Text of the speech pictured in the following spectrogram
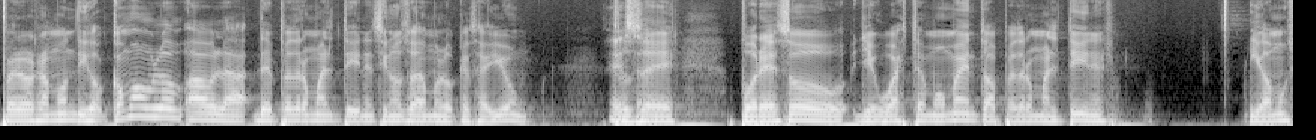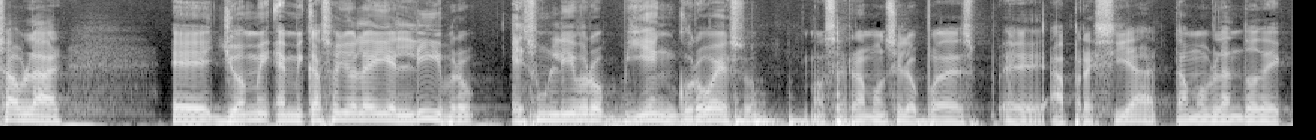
pero Ramón dijo, ¿cómo hablo- habla de Pedro Martínez si no sabemos lo que es Sayón? Entonces, por eso llegó a este momento a Pedro Martínez. Y vamos a hablar. Eh, yo en mi, en mi caso yo leí el libro. Es un libro bien grueso. No sé, Ramón, si lo puedes eh, apreciar. Estamos hablando de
